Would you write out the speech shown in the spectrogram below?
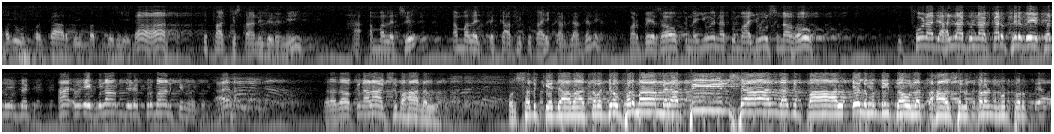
حضور سرکار دی مت جڑی ہے نا یہ پاکستانی جڑے نہیں ہاں عمل عمل کافی کتا ہی کر جاتے ہیں پر بے ذوق نہیں ہوئے نہ تو مایوس نہ ہو۔ تو تھوڑا جا ہلا گلا کر، پھر ویخ حضور دے ہاں، اے غلام جڑے قربان کیون ہوتے ذرا ذوق نال سبحان اللہ اور صدقے جاوا توجہ فرما، میرا پیر سیال لجپال علم دی دولت حاصل کرن تر پیا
